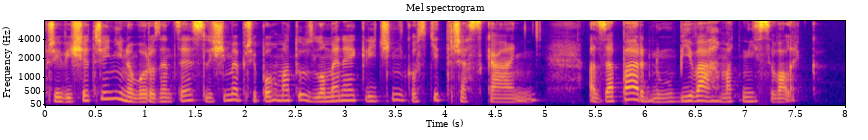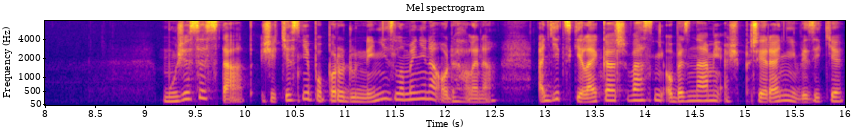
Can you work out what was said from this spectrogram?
Při vyšetření novorozence slyšíme při pohmatu zlomené klíční kosti třaskání a za pár dnů bývá hmatný svalek. Může se stát, že těsně po porodu není zlomenina odhalena a dětský lékař vás ní obeznámí až při ranní vizitě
